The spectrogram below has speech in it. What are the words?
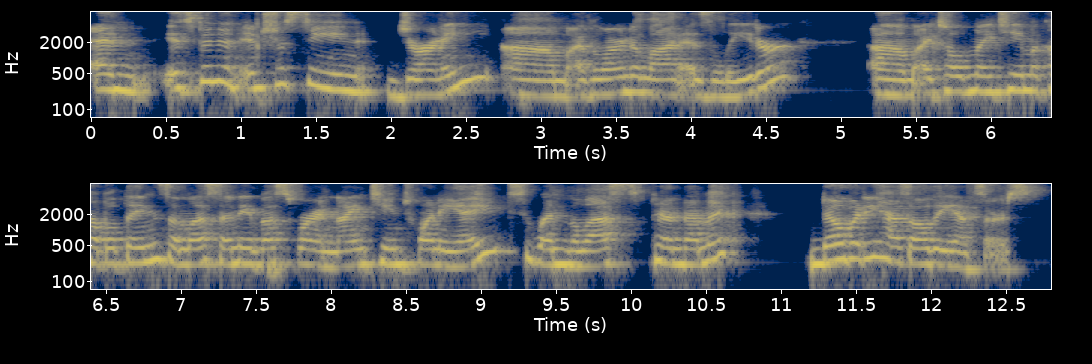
and it's been an interesting journey. Um, I've learned a lot as a leader. Um, I told my team a couple things. Unless any of us were in 1928 when the last pandemic, nobody has all the answers.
